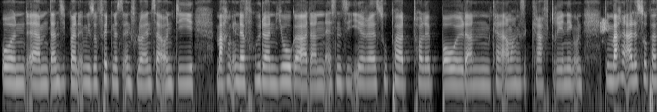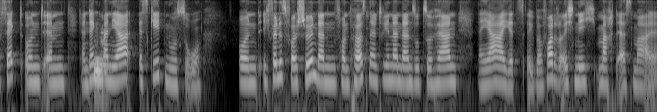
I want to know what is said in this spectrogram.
Und ähm, dann sieht man irgendwie so Fitness-Influencer und die machen in der Früh dann Yoga, dann essen sie ihre super tolle Bowl, dann, keine Ahnung, machen sie Krafttraining und die machen alles so perfekt und ähm, dann denkt mhm. man ja, es geht nur so. Und ich finde es voll schön, dann von Personal Trainern dann so zu hören, naja, jetzt überfordert euch nicht, macht erstmal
